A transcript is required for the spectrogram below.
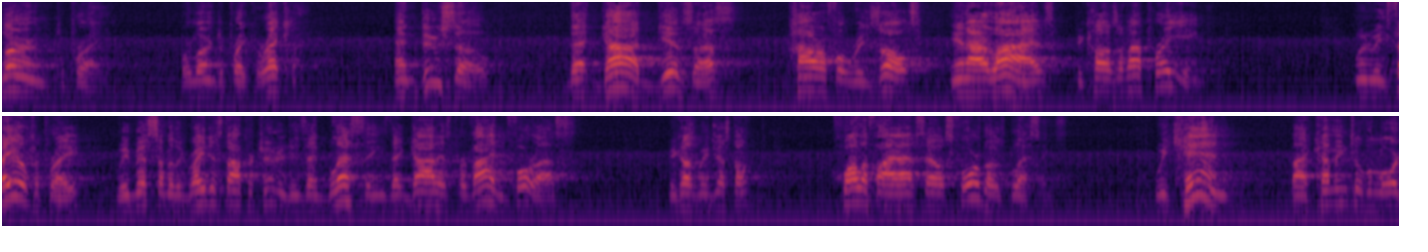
learn to pray, or learn to pray correctly, and do so, that God gives us powerful results in our lives because of our praying. When we fail to pray, we miss some of the greatest opportunities and blessings that God has provided for us because we just don't qualify ourselves for those blessings. We can by coming to the Lord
